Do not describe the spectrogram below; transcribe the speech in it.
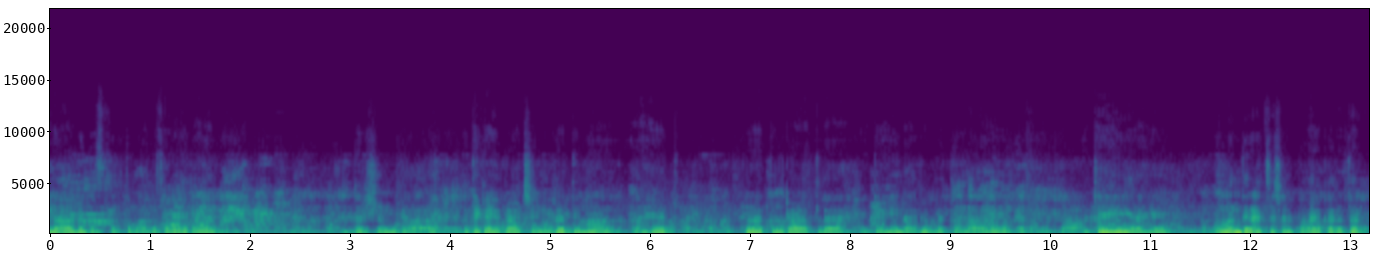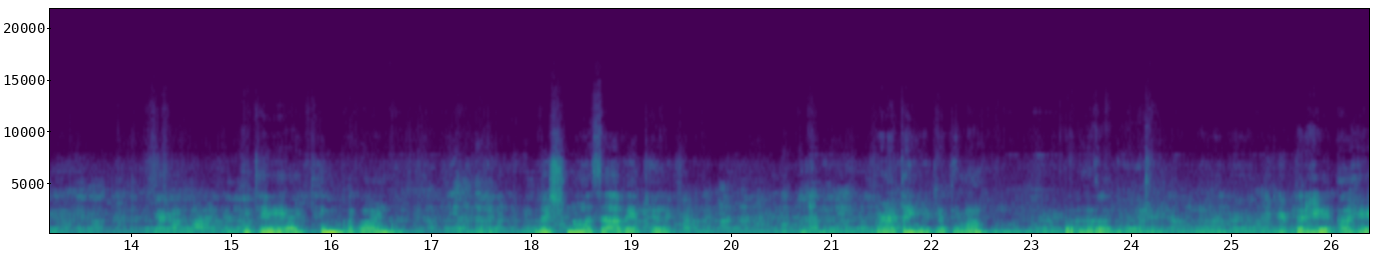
नाग दिसतील तुम्हाला सगळीकडे. दर्शन घ्या. इथे काही प्राचीन प्रतिमा आहेत. पुरातन काळातल्या इथे ही नाग प्रतिमा आहे. इथेही आहे. मंदिराचे शिल्प आहे खरं तर. इथे आय थिंक भगवान विष्णू असं असावेत हे. पण आता ही प्रतिमा पूर्ण झाली आहे. तर हे आहे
